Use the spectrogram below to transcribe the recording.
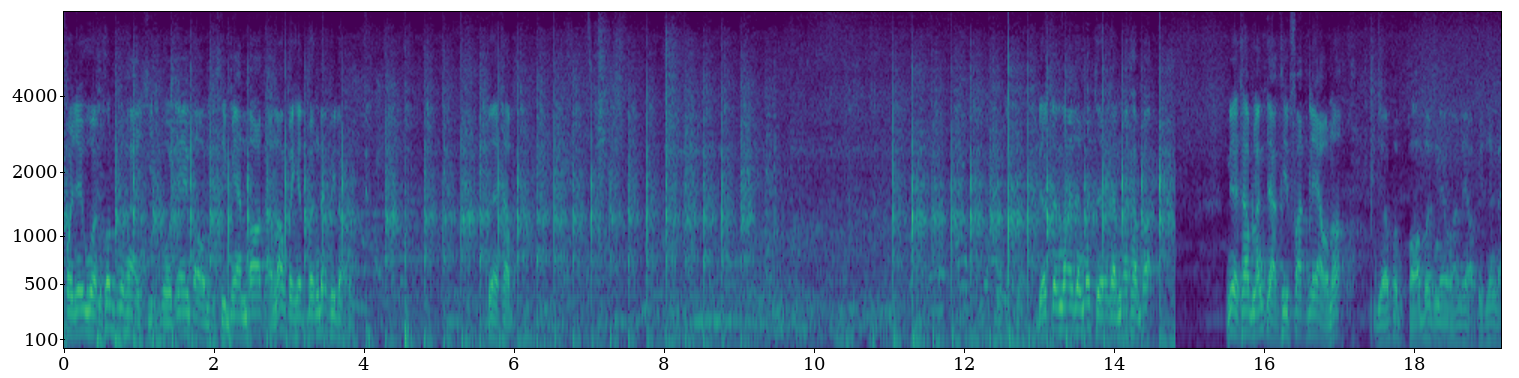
พอใหญ่อ้วนคนผู้ให้ขี้โผใหญ่เบานี่สิแมนบ่ก็ลองไปเฮ็ดเบิ่งเด้พี่น้องเนี่ยครับ ดี๋ยวจังน้อยจังมาเจอกันนะครับเนาะเนี่ยครับหลังจากที่ฟักแล้วเนาะเดี๋ยวผมขอเบิ่งแนวว่าแล้วเป็นยังไง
